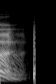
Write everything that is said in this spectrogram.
one.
